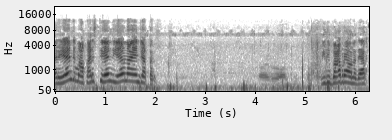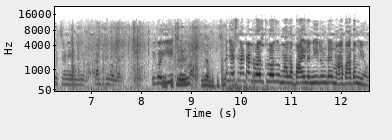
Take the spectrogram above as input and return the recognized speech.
మరి ఏంది మా పరిస్థితి ఏంది? ఏం నా ఏం చేస్తారు? ఇది బాబురావుల దగ్గరకు నేను మీరు కంపెనీ వాళ్ళని. ఇగో ఈ. ఏం చేసినట్టు రోజుకు రోజు మళ్ళీ బావిలో నీళ్ళు ఉండే మా బాధ మేము.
